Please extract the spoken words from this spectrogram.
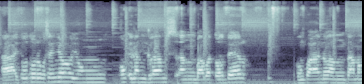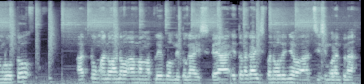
Ah, ituturo ko sa inyo yung kung ilang grams ang bawat order, kung paano ang tamang luto, at kung ano-ano ang mga flavor nito guys. Kaya ito na guys, panoorin nyo at sisimulan ko na.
